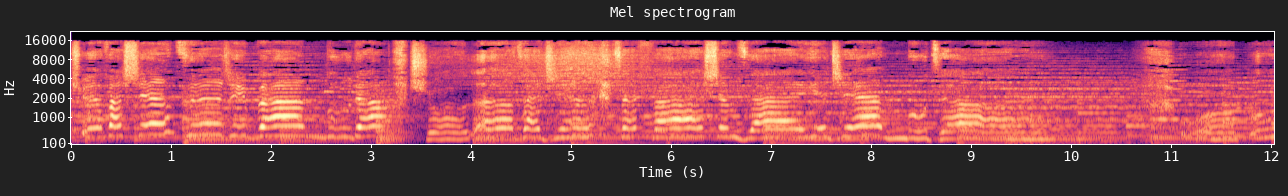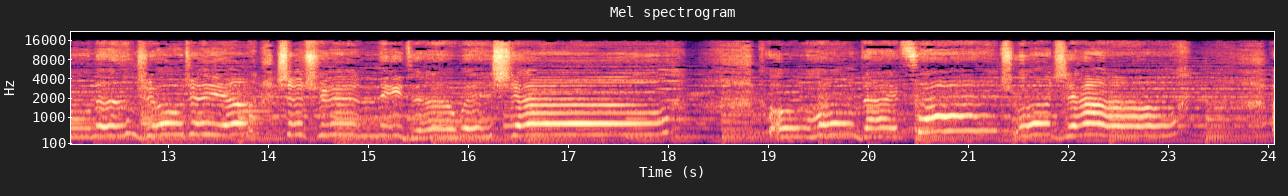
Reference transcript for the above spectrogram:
却发现自己办不到。说了再见，才发现再也见不到。我不能就这样失去你的微笑，口红待在桌角，而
